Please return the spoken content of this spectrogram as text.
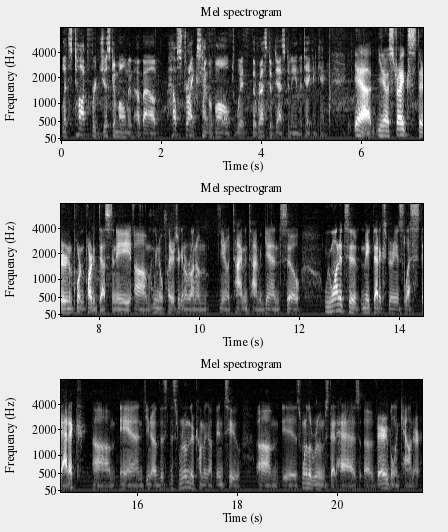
let's talk for just a moment about how strikes have evolved with the rest of Destiny and the Taken King. Yeah, you know, strikes, they're an important part of Destiny. Um, we know players are going to run them, you know, time and time again. So we wanted to make that experience less static. Um, and, you know, this, this room they're coming up into um, is one of the rooms that has a variable encounter.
